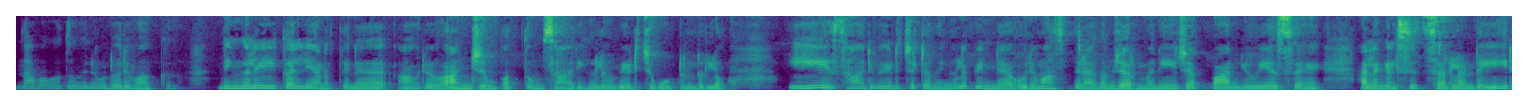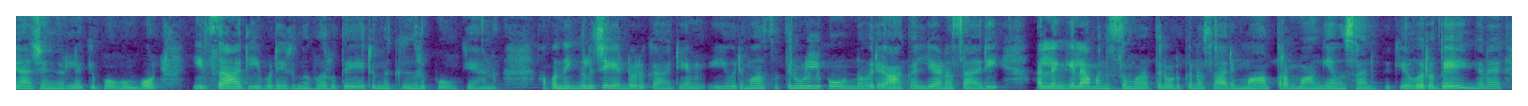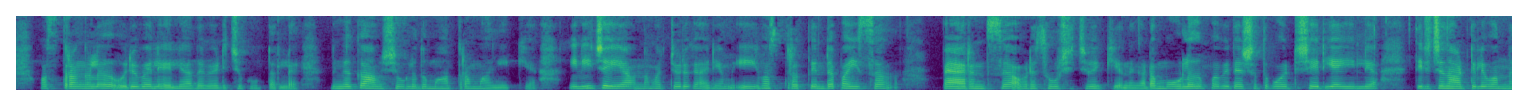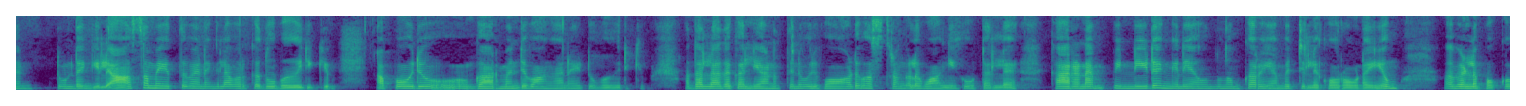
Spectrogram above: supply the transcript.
നവവധുവിനോട് ഒരു വാക്ക്. നിങ്ങൾ ഈ കല്യാണത്തിന് ഒരു അഞ്ചും പത്തും സാരികൾ മേടിച്ചു കൂട്ടുന്നുണ്ടല്ലോ ഈ സാരി മേടിച്ചിട്ട് നിങ്ങൾ പിന്നെ ഒരു മാസത്തിനകം Germany Japan U S A അല്ലെങ്കിൽ സ്വിറ്റ്സർലൻഡ് ഈ രാജ്യങ്ങളിലേക്ക് പോകുമ്പോൾ ഈ സാരി ഇവിടെ ഇരുന്ന് വെറുതെ ഇരുന്ന് കീറിപ്പോവുകയാണ്. അപ്പോൾ നിങ്ങൾ ചെയ്യേണ്ട ഒരു കാര്യം ഈ ഒരു മാസത്തിനുള്ളിൽ പോകുന്നവർ ആ കല്യാണ സാരി അല്ലെങ്കിൽ ആ മനസ്സമ്മതത്തിന് കൊടുക്കുന്ന സാരി മാത്രം വാങ്ങി അവസാനിപ്പിക്കുക. വെറുതെ ഇങ്ങനെ വസ്ത്രങ്ങൾ ഒരു വിലയില്ലാതെ മേടിച്ച് കൂട്ടല്ലേ. നിങ്ങൾക്ക് ആവശ്യമുള്ളത് മാത്രം വാങ്ങിക്കുക. ഇനി ചെയ്യാവുന്ന മറ്റൊരു കാര്യം ഈ വസ്ത്രത്തിന്റെ പൈസ പാരൻസ് അവിടെ സൂക്ഷിച്ച് വെക്കുക. നിങ്ങളുടെ മോൾ ഇപ്പോൾ വിദേശത്ത് പോയിട്ട് ശരിയായില്ല. തിരിച്ച് നാട്ടിൽ വന്നിട്ടുണ്ടെങ്കിൽ ആ സമയത്ത് വേണമെങ്കിൽ അവർക്കത് ഉപകരിക്കും. അപ്പോൾ ഒരു ഗാർമെന്റ് വാങ്ങാനായിട്ട് ഉപകരിക്കും. അതല്ലാതെ കല്യാണത്തിന് ഒരുപാട് വസ്ത്രങ്ങൾ വാങ്ങിക്കൂട്ടല്ലേ? കാരണം പിന്നീട് എങ്ങനെയാവുമെന്ന് നമുക്കറിയാൻ പറ്റില്ല. കൊറോണയും വെള്ളപ്പൊക്കവും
